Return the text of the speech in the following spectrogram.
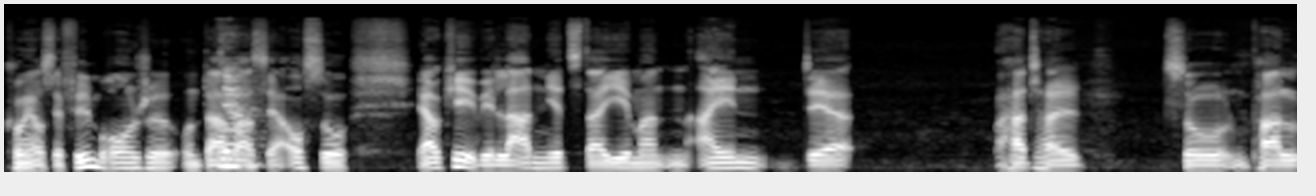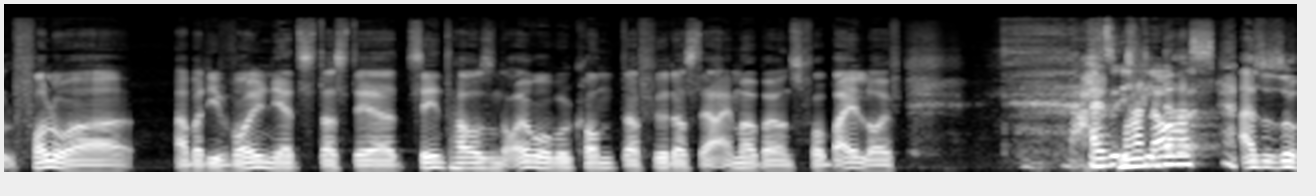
komme ja aus der Filmbranche und da ja. war es ja auch so, ja, okay, wir laden jetzt da jemanden ein, der hat halt so ein paar Follower, aber die wollen jetzt, dass der 10.000 Euro bekommt dafür, dass der einmal bei uns vorbeiläuft. Macht also ich glaube, das? also so,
